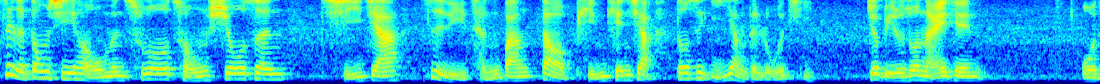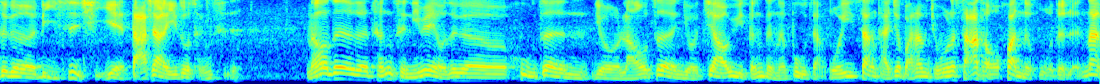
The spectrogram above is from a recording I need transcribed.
这个东西哈，我们说从修身齐家、治理城邦到平天下，都是一样的逻辑。就比如说哪一天，我这个李氏企业打下了一座城池。然后这个城池里面有这个户政、有劳政、有教育等等的部长，我一上台就把他们全部都杀头，换了我的人，那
